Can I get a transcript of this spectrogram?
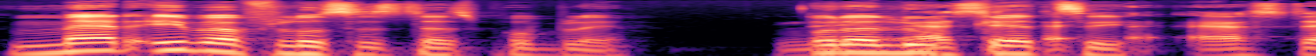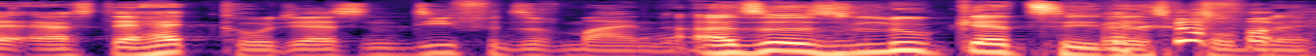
Matt Eberfluss ist das Problem. Oder er Luke Getzi. Er, er, ist der, er ist der Head Coach, er ist ein Defensive Minded. Also ist Luke Getzi das Problem.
